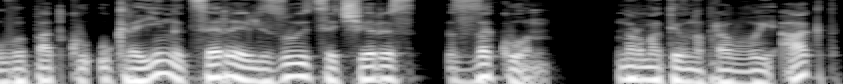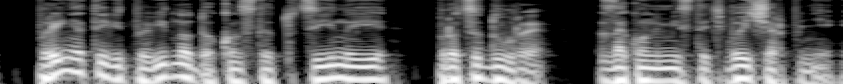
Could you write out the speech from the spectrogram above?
У випадку України це реалізується через закон, нормативно-правовий акт, прийнятий відповідно до конституційної процедури. Закон містить вичерпні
